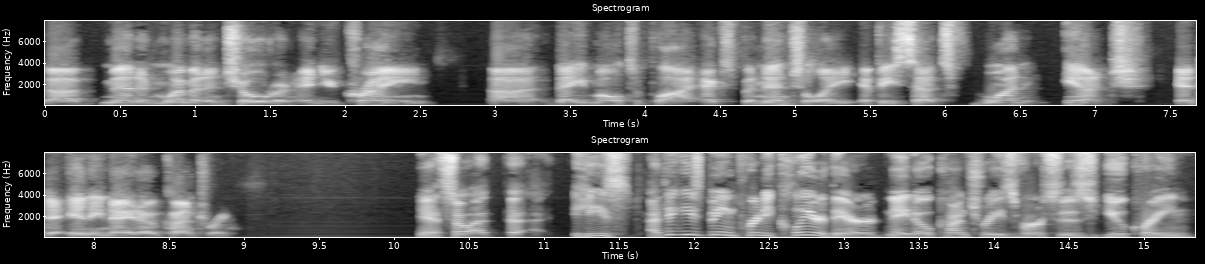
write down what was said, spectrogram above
uh, men and women and children in Ukraine, uh, they multiply exponentially if he sets one inch into any NATO country. Yeah, so uh, uh, he's I think he's being pretty clear there. NATO countries versus Ukraine.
